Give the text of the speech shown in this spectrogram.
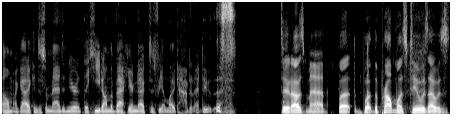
oh my god, I can just imagine your the heat on the back of your neck just being like, How did I do this? Dude, I was mad, but but the problem was too is I was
